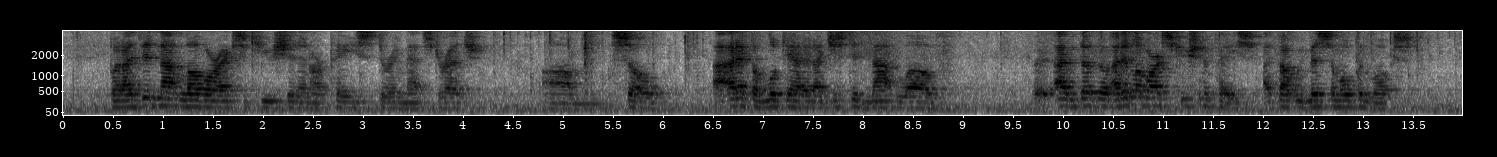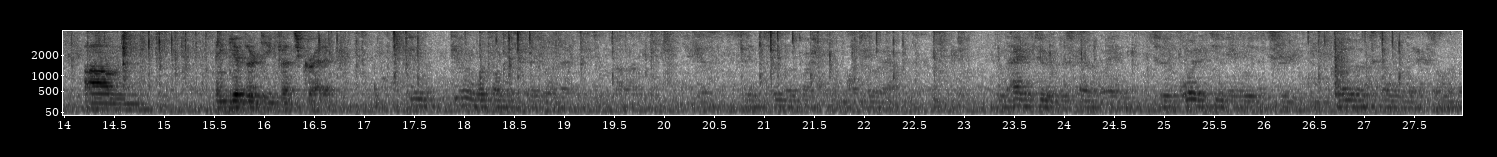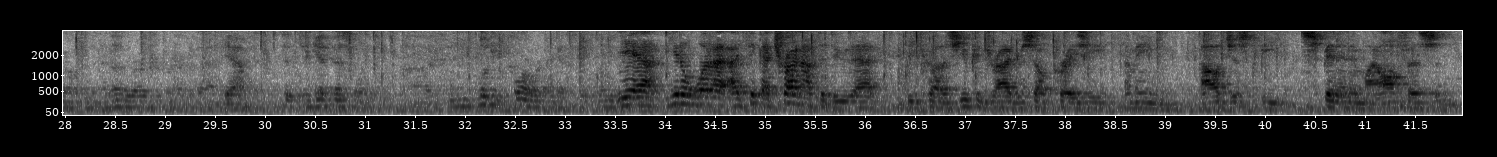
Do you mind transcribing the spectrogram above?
But I did not love our execution and our pace during that stretch. Um, so I'd have to look at it. I just did not love. I, the, the, I didn't love our execution and pace. I thought we missed some open looks, um, and give their defense credit. Given given what's on the schedule next, um, I guess same, similar question comes to you now. The magnitude of this kind of win, to avoid a two-game losing streak, you know what's coming next on the road, and then another road trip after that. Yeah. To, to get this one, uh, looking forward, I guess. what do you- Yeah, you know what? I, I think I try not to do that because you can drive yourself crazy. I mean, I'll just be spinning in my office and,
